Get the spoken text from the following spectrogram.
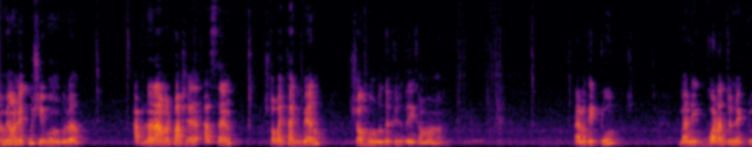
আমি অনেক খুশি বন্ধুরা। আপনারা আমার পাশে আছেন, সবাই থাকবেন, সব বন্ধুদের কিছু দেখাবো না আমাকে একটু মানে করার জন্য একটু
